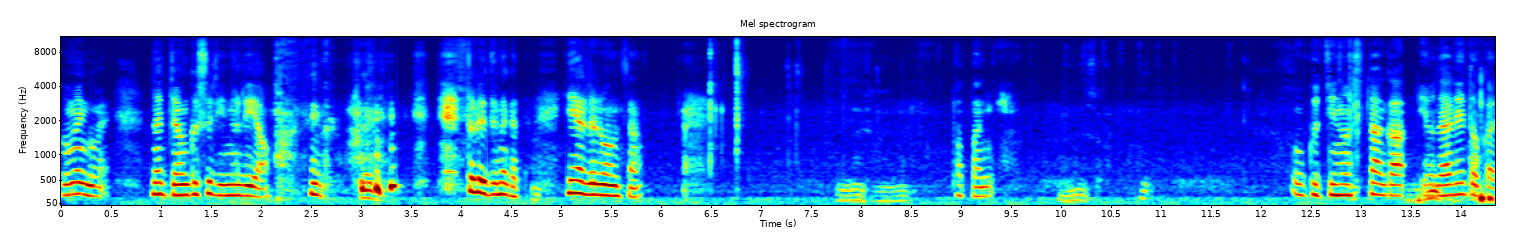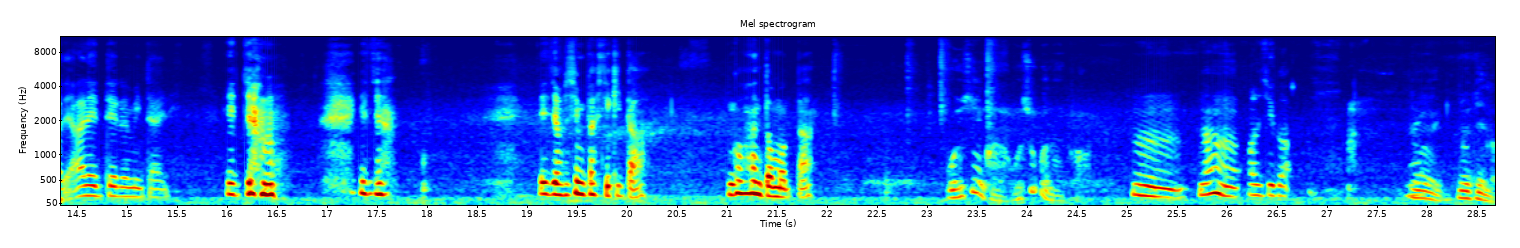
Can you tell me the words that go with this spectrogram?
ごめんごめん。なっちゃんお薬塗るよ。取れてなかった。ヒアルロン酸。パパに。お口の下がよだれとかで荒れてるみたいで。えっちゃんも、えっちゃん、えっちゃんも心配してきた？ご飯と思った？美味しいんかな？美味しくないか？うん。なんも味が。うん気持ちいいな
